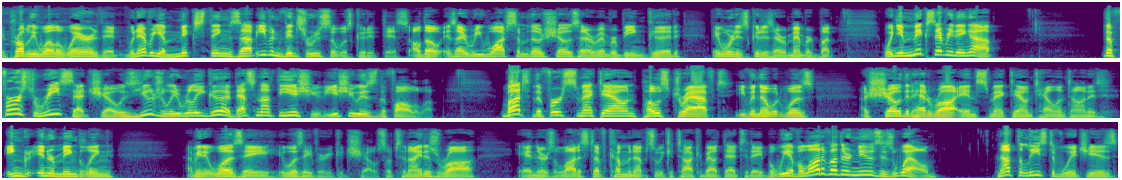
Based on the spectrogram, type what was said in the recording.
you're probably well aware that whenever you mix things up, even Vince Russo was good at this. Although, as I rewatched some of those shows that I remember being good, they weren't as good as I remembered. But when you mix everything up, the first reset show is usually really good. That's not the issue. The issue is the follow up. But the first SmackDown post draft, even though it was a show that had Raw and SmackDown talent on it, in- intermingling, I mean, it was a it was a very good show. So tonight is Raw, and there's a lot of stuff coming up, so we could talk about that today. But we have a lot of other news as well. Not the least of which is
